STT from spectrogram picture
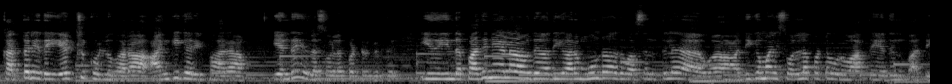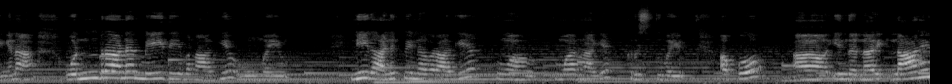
கர்த்தர் இதை ஏற்றுக்கொள்ளுவாரா? அங்கீகரிப்பாரா? என்று இதுல சொல்லப்பட்டிருக்கிறது. இது இந்த பதினேழாவது அதிகாரம் மூன்றாவது வசனத்துல அதிகமாய் சொல்லப்பட்ட ஒரு வார்த்தை எதுன்னு பாத்தீங்கன்னா ஒன்றான மெய் தேவனாகிய உண்மையும் நீர் அனுப்பினவராகிய குமாரனாகிய கிறிஸ்துவையும். அப்போ இந்த நரி நானே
